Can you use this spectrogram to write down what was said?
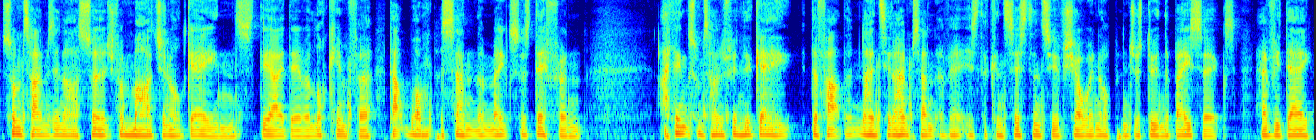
sometimes in our search for marginal gains, the idea of looking for that 1% that makes us different, I think sometimes we negate the fact that 99% of it is the consistency of showing up and just doing the basics every day.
